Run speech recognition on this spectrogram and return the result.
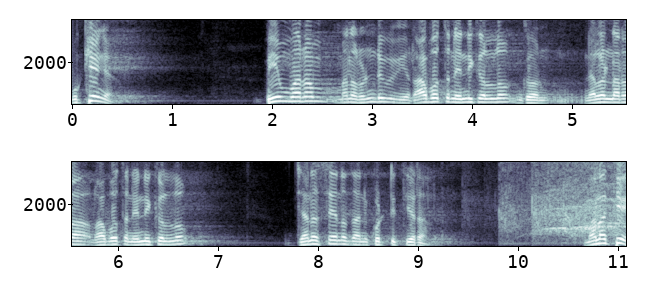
ముఖ్యంగా భీమవరం మన రెండు రాబోతున్న ఎన్నికల్లో ఇంకో నెలన్నర రాబోతున్న ఎన్నికల్లో జనసేన దాన్ని కొట్టి తీరాలి. మనకి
